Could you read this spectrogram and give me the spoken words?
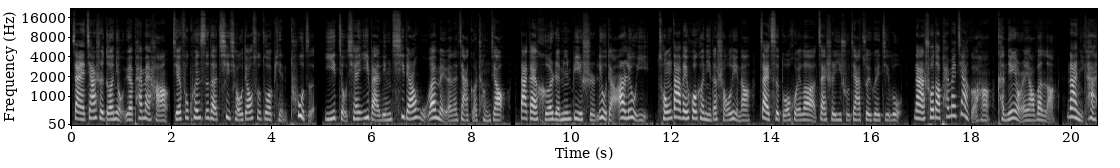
在佳士得纽约拍卖行，杰夫·昆斯的气球雕塑作品《兔子》以九千一百零七点五万美元的价格成交，大概合人民币是六点二六亿。从大卫·霍克尼的手里呢，再次夺回了在世艺术家最贵记录。那说到拍卖价格哈，肯定有人要问了，那你看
